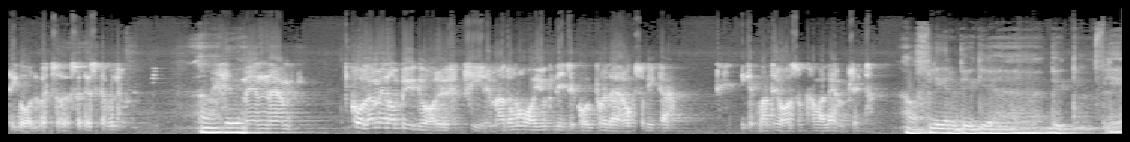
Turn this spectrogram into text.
till golvet så, så det ska väl... Men eh, kolla med någon byggvarufirma, de har ju lite koll på det där också, vilka, vilket material som kan vara lämpligt. ja, fler, bygg, eh, bygg, fler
